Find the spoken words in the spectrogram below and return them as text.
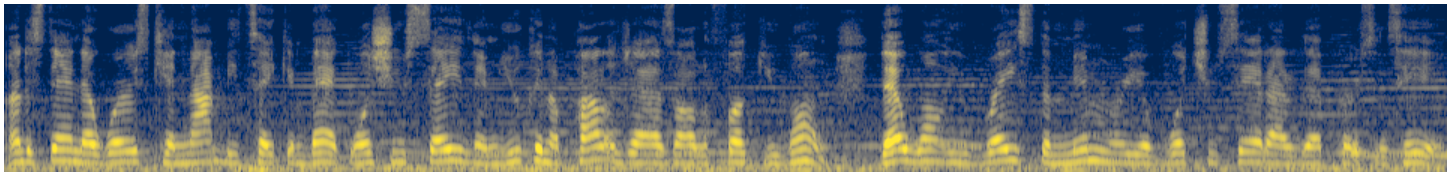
Understand that words cannot be taken back. Once you say them, you can apologize all the fuck you want. That won't erase the memory of what you said out of that person's head.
